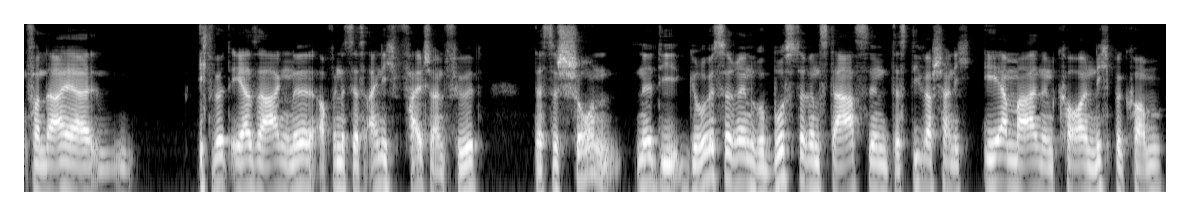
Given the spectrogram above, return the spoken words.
von daher, ich würde eher sagen, ne, auch wenn es das eigentlich falsch anfühlt, dass es schon ne, die größeren, robusteren Stars sind, dass die wahrscheinlich eher mal einen Call nicht bekommen,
